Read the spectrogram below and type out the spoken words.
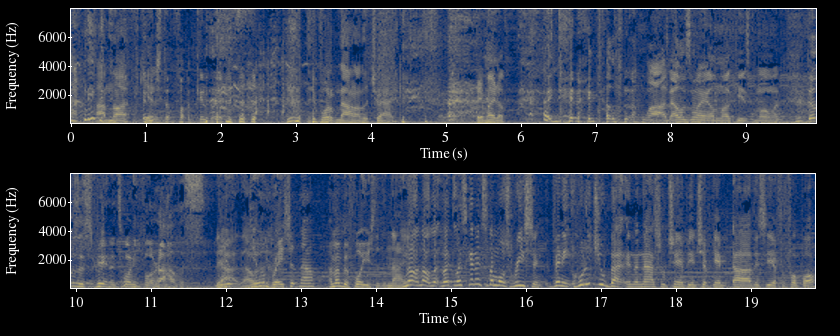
I'm not Finish kidding. the fucking race. They put him down on the track. They might have. I did. I felt wow. That was my unluckiest moment. That was a span of 24 hours. Yeah, you, that do you embrace it now? I remember before you used to deny it. No, no. Let, us get into the most recent. Vinny, who did you bet in the national championship game uh, this year for football?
